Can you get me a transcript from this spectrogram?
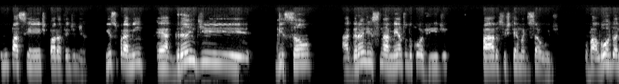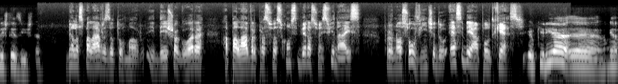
o paciente, para o atendimento. Isso, para mim, é a grande lição, a grande ensinamento do Covid para o sistema de saúde, o valor do anestesista. Belas palavras, doutor Mauro, e deixo agora a palavra para suas considerações finais para o nosso ouvinte do SBA Podcast. Eu queria é,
